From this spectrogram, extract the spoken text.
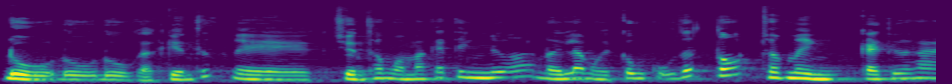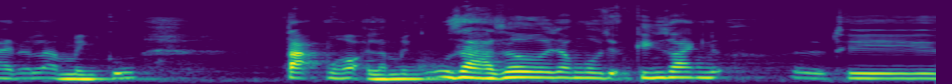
đủ đủ đủ cả kiến thức về truyền thông và marketing nữa, đấy là một cái công cụ rất tốt cho mình. Cái thứ hai nữa là mình cũng tạm gọi là mình cũng già dơ trong câu chuyện kinh doanh nữa. Thì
